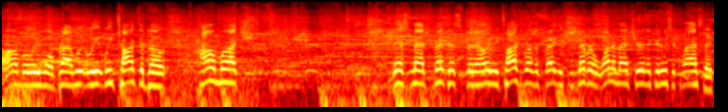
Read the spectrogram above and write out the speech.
unbelievable, Brad. We, we, we talked about how much this match meant to Spinelli. We talked about the fact that she's never won a match here in the Canusa Classic,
